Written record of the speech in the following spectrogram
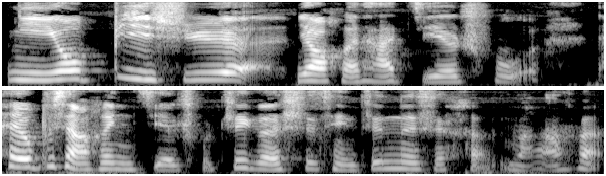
你又必须要和他接触，他又不想和你接触，这个事情真的是很麻烦。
